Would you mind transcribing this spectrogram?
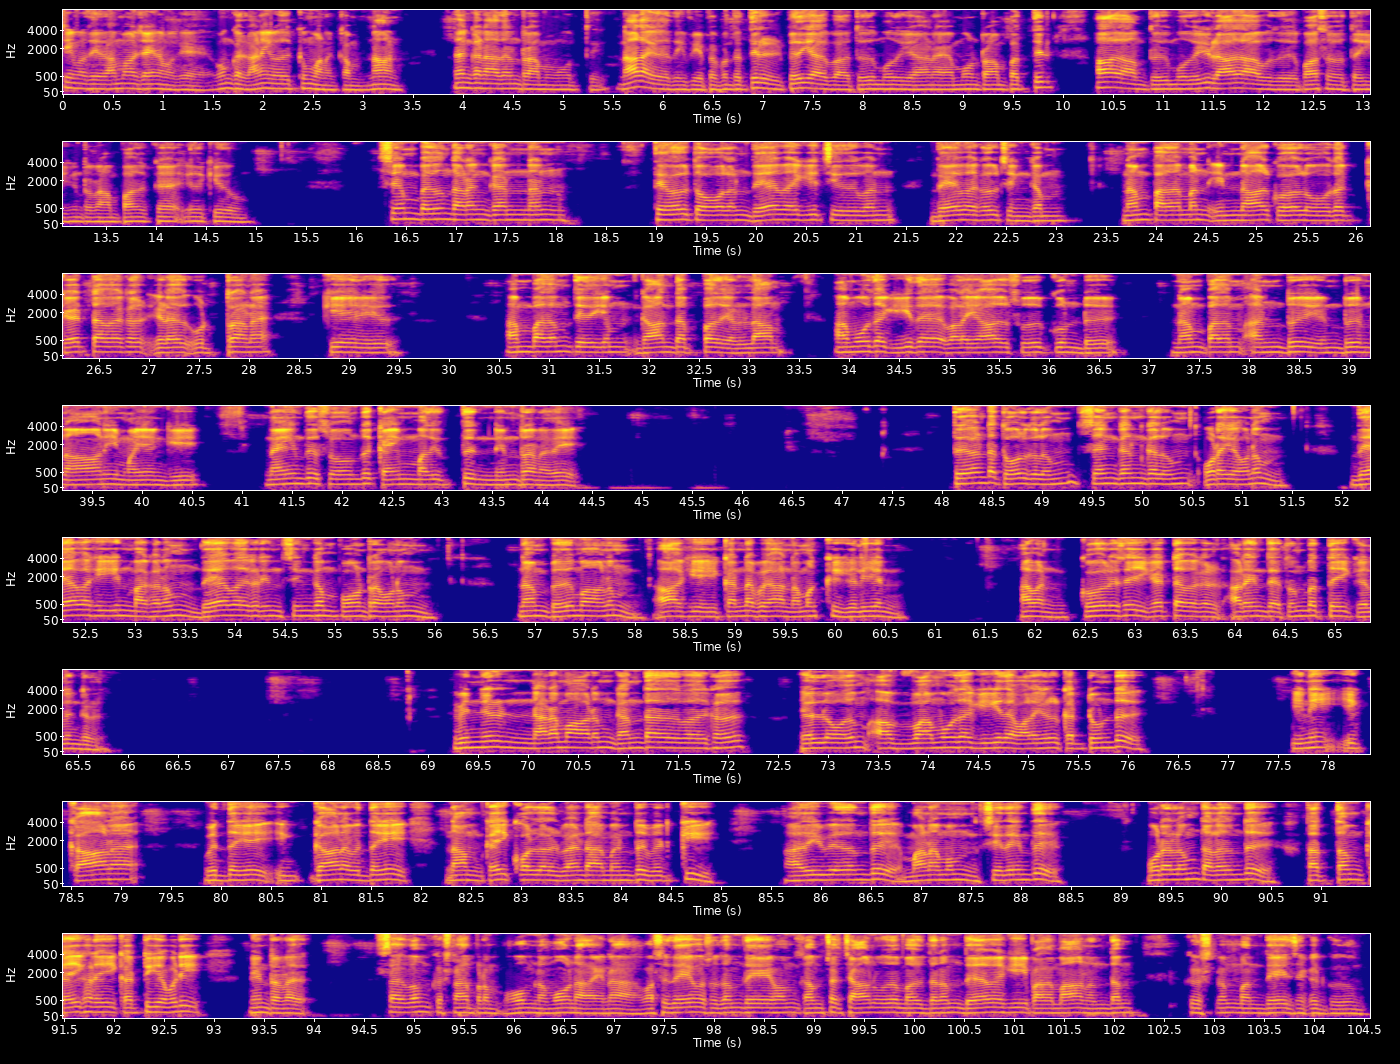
ஸ்ரீமதி ராமாஜாய் நமக்கு உங்கள் அனைவருக்கும் வணக்கம். நான் ரங்கநாதன் ராமமூர்த்தி. நாலாயிர திவ்ய பிரபந்தத்தில் பெரியார்பா திருமுறையான மூன்றாம் பத்தில் ஆறாம் திருமுறையில் ஆறாவது பாசகத்தை இன்று நாம் பார்க்க இருக்கிறோம். செம்பெருந்தடங்கண்ணன் திரள் தோழன் தேவகி சிறுவன் தேவர்கள் சிங்கம் நம் பரமன் இந்நாள் குரல் ஊதக் கேட்டவர்கள் இடர் உற்றன கீழில் அம்பலம் தெரியும் காந்தப்பர் எல்லாம். அமுத கீத வலையால் சுருக்குண்டு. நம்பரம் அன்று என்று நாணி மயங்கி நைந்து சோர்ந்து கைமறித்து நின்றனரே திரண்ட தோள்களும் செங்கண்களும் உடையவனும் தேவகியின் மகனும் தேவர்களின் சிங்கம் போன்றவனும் நம் பெருமானும் ஆகிய இக்கண்ணபிரான் நமக்கு எளியன். அவன் குரலிசை கேட்டவர்கள் அடைந்த துன்பத்தை கேளுங்கள். விண்ணில் நடமாடும் கந்தர்வர்கள் எல்லோரும் அவ்வமுத கீத வலையில் கட்டுண்டு இனி இக்கான வித்தையை இக்கான வித்தையை நாம் கை கொள்ளல் வேண்டாமென்று வெட்கி அறிவிழந்து மனமும் சிதைந்து உடலும் தளர்ந்து தத்தம் கைகளை கட்டியபடி நின்றனர். சர்வம் கிருஷ்ணார்ப்பணம் ஓம் நமோ நாராயணா. வசுதேவ சுதம் தேவம். கம்ச சானூர மர்தனம். தேவகி பரமானந்தம். கிருஷ்ணம் வந்தே ஜெகத்குரும்.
